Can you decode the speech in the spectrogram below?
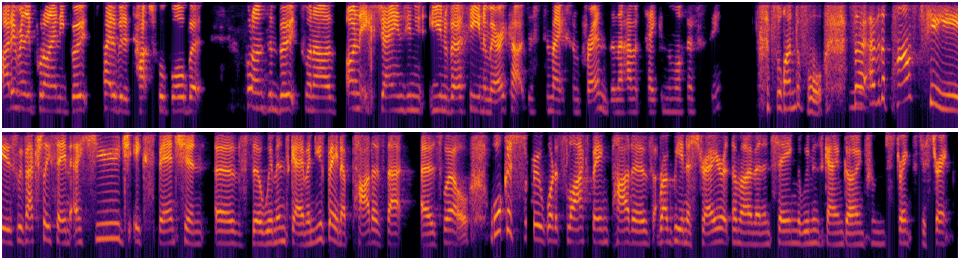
I didn't really put on any boots. Played a bit of touch football, but put on some boots when I was on exchange in university in America just to make some friends, and I haven't taken them off ever since. That's wonderful. So, yeah. over the past few years, we've actually seen a huge expansion of the women's game, and you've been a part of that as well. Walk us through what it's like being part of rugby in Australia at the moment and seeing the women's game going from strength to strength.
